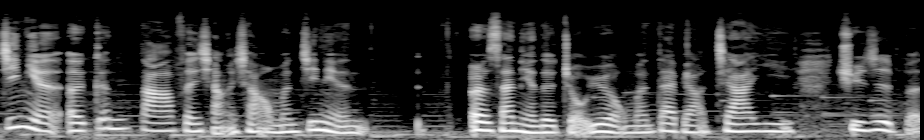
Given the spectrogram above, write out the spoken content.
今年呃，跟大家分享一下，我们今年二三年的九月，我们代表嘉义去日本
